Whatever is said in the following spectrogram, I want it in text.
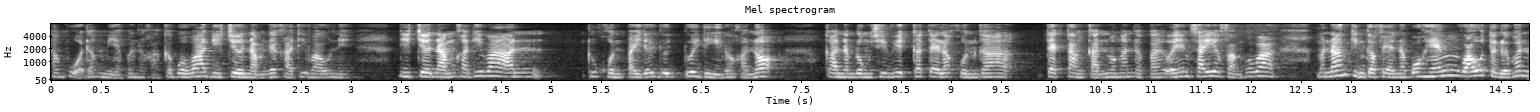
ทั้งผัวทั้งเมียเพิ่นนะคะก็บอกว่าดีเจอนำเด้ค่ะที่เว้านี่ดีเจอนำค่ะที่ว่าอันทุกคนไปได้ด้วยด้วยดีเนาะค่ะเนาะการดำรงชีวิตก็แต่ละคนก็ แตกต่างกันว่างั้นเถอะปเอ้ยแฮงไซให้ฟังเพราะว่ามานั่งกินกาแฟนะบ่แฮงเว้าแต่เหลือพิ่น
